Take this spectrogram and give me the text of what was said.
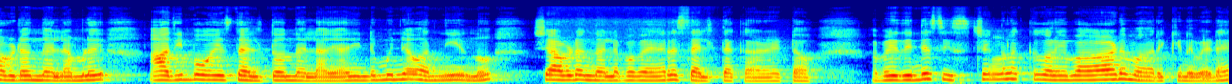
അവിടെ ഒന്നല്ല നമ്മൾ ആദ്യം പോയ സ്ഥലത്തൊന്നുമല്ല. ഞാൻ ഇതിന്റെ മുന്നേ വന്നിരുന്നു. പക്ഷെ അവിടെ ഒന്നല്ല അപ്പോൾ വേറെ സ്ഥലത്തൊക്കെയാണ് കേട്ടോ അപ്പോൾ ഇതിന്റെ സിസ്റ്റങ്ങളൊക്കെ ഒരുപാട് മാറിക്കണം ഇവിടെ.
